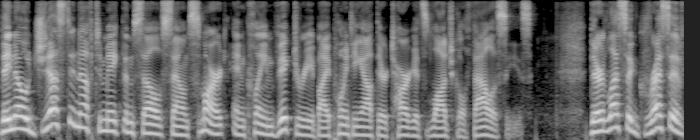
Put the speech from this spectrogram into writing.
They know just enough to make themselves sound smart and claim victory by pointing out their target's logical fallacies. Their less aggressive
